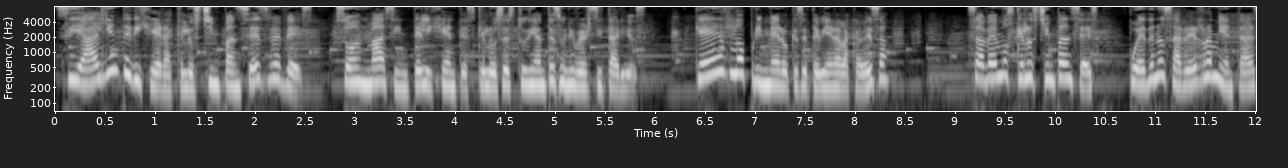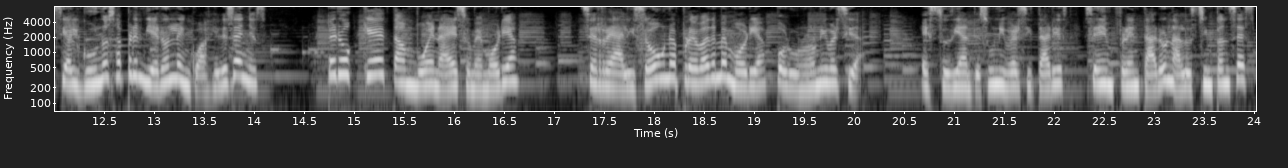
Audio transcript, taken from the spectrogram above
Si alguien te dijera que los chimpancés bebés son más inteligentes que los estudiantes universitarios, ¿qué es lo primero que se te viene a la cabeza? Sabemos que los chimpancés pueden usar herramientas y algunos aprendieron lenguaje de señas, pero ¿qué tan buena es su memoria? Se realizó una prueba de memoria por una universidad. Estudiantes universitarios se enfrentaron a los chimpancés.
